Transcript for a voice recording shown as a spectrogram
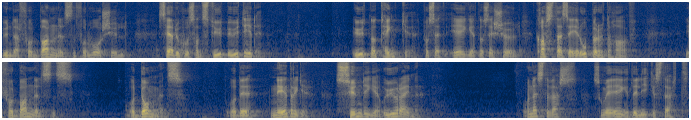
under forbannelsen for vår skyld. Ser du hvordan han stuper ut i det? Uten å tenke på sitt eget og seg sjøl kaster seg i det opprørte hav, i forbannelsens og dommens og det nedrige, syndige og ureine. Og neste vers, som er egentlig like sterkt.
